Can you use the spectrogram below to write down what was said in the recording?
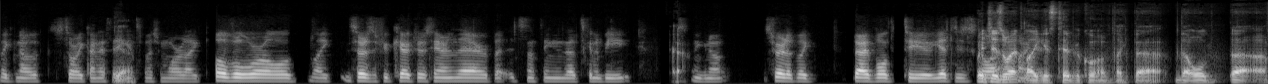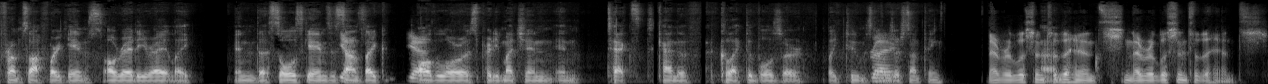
like no story kind of thing. Yeah. It's much more like overworld. Like there's a few characters here and there, but it's nothing that's gonna be, Yeah. you know, straight up like divulged to you. You to just. which is what like it. is typical of like the the old uh, FromSoftware games already, right? Like in the Souls games, it Yeah. sounds like Yeah. all the lore is pretty much in in text kind of collectibles or like tombstones Right. or something. Never listen to Um, the hints. Never listen to the hints.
